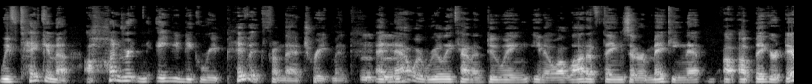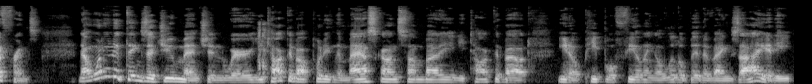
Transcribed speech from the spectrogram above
we've taken a 180 degree pivot from that treatment, mm-hmm. and now we're really kind of doing, you know, a lot of things that are making that a, a bigger difference. Now, one of the things that you mentioned, where you talked about putting the mask on somebody, and you talked about you know people feeling a little bit of anxiety.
